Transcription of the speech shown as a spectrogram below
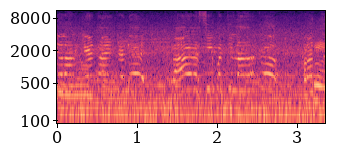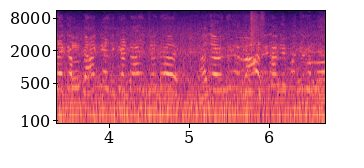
జిల్లాలు కేటాయించండి రాయలసీమ జిల్లాలకు ప్రత్యేక ప్యాకేజ్ కేటాయించండి. అదేవిధంగా రాష్ట్ర విభజనలో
